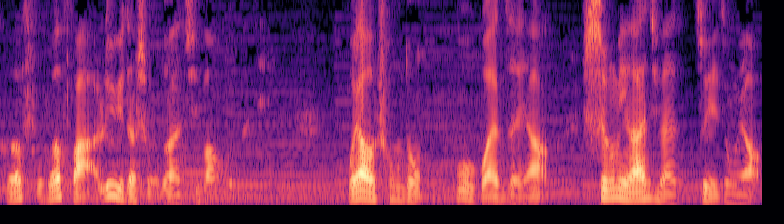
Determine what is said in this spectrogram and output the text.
和符合法律的手段去保护自己，不要冲动。不管怎样，生命安全最重要。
